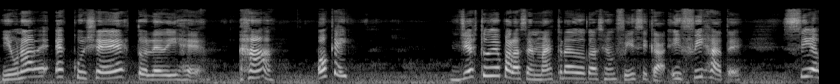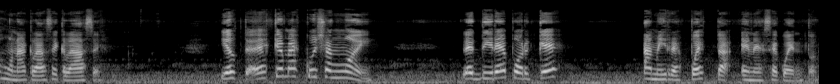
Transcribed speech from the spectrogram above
Y una vez escuché esto, le dije, ah, ok. Yo estudio para ser maestra de educación física y fíjate, sí es una clase clase. Y a ustedes que me escuchan hoy, les diré por qué a mi respuesta en ese cuento.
